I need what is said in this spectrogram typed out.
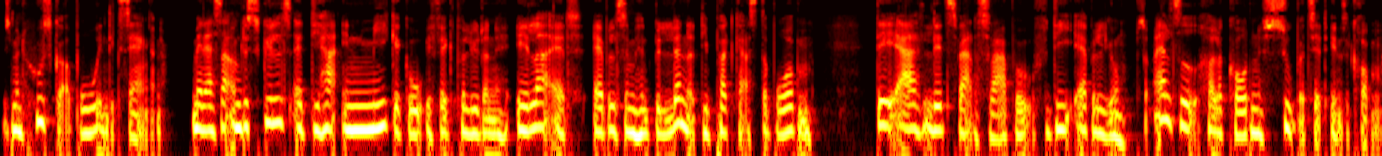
hvis man husker at bruge indekseringerne. Men altså, om det skyldes, at de har en mega god effekt på lytterne, eller at Apple simpelthen belønner de podcasts, der bruger dem, det er lidt svært at svare på, fordi Apple jo som altid holder kortene super tæt ind til kroppen.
